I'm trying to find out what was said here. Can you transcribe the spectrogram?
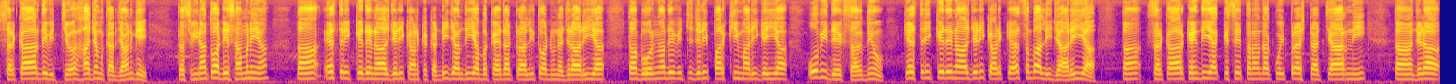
ਸਰਕਾਰ ਦੇ ਵਿੱਚ ਹਜਮ ਕਰ ਜਾਣਗੇ। ਤਸਵੀਰਾਂ ਤੁਹਾਡੇ ਸਾਹਮਣੇ ਆ, ਤਾਂ ਇਸ ਤਰੀਕੇ ਦੇ ਨਾਲ ਜਿਹੜੀ ਕਣਕ ਕੱਢੀ ਜਾਂਦੀ ਆ, ਬਕਾਇਦਾ ਟਰਾਲੀ ਤੁਹਾਨੂੰ ਨਜ਼ਰ ਆ ਰਹੀ ਆ, ਤਾਂ ਬੋਰੀਆਂ ਦੇ ਵਿੱਚ ਜਿਹੜੀ ਪਰਖੀ ਮਾਰੀ ਗਈ ਆ, ਉਹ ਵੀ ਦੇਖ ਸਕਦੇ ਹੋ। ਕਿਸ ਤਰੀਕੇ ਦੇ ਨਾਲ ਜਿਹੜੀ ਕਣਕ ਹੈ ਸੰਭਾਲੀ ਜਾ ਰਹੀ ਆ, ਤਾਂ ਸਰਕਾਰ ਕਹਿੰਦੀ ਆ ਕਿਸੇ ਤਰ੍ਹਾਂ ਦਾ ਕੋਈ ਭ੍ਰਸ਼ਟਾਚਾਰ ਨਹੀਂ, ਤਾਂ ਜਿਹੜਾ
